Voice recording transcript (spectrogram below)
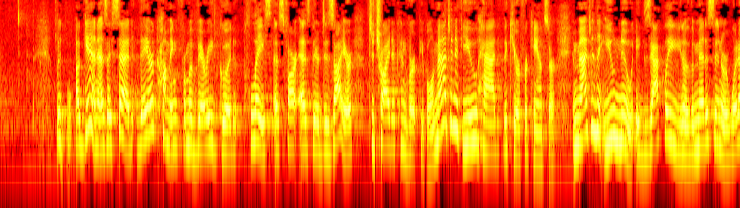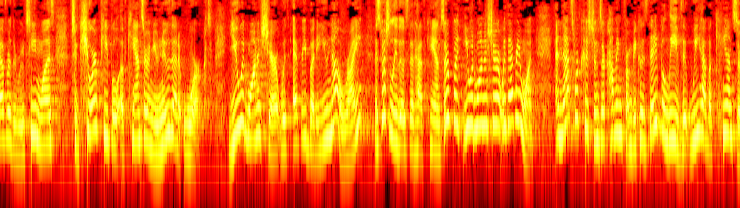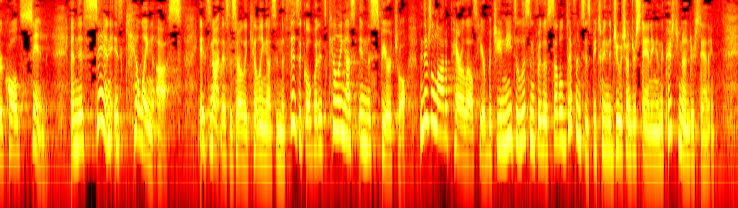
But again, as I said, they are coming from a very good place as far as their desire to try to convert people. Imagine if you had the cure for cancer. Imagine that you knew exactly, you know, the medicine or whatever the routine was to cure people of cancer and you knew that it worked. You would want to share it with everybody you know, right? Especially those that have cancer, but you would want to share it with everyone. And that's where Christians are coming from because they believe that we have a cancer called sin. And this sin is killing us. It's not necessarily killing us in the physical, but it's killing us in the spiritual. I mean, there's a lot of parallels here, but you need to listen for those subtle differences between the Jewish understanding and the Christian understanding.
